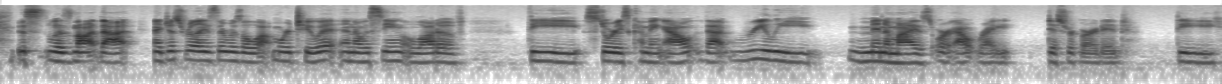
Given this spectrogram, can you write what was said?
this was not that. I just realized there was a lot more to it, and I was seeing a lot of the stories coming out that really minimized or outright disregarded the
